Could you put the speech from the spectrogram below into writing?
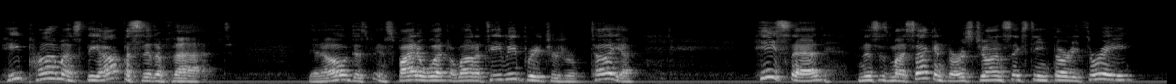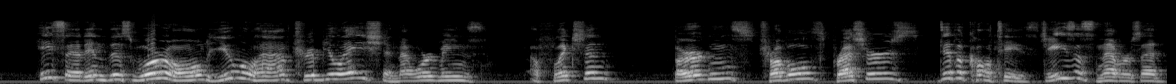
He promised the opposite of that. You know, in spite of what a lot of TV preachers will tell you, he said, and this is my second verse, John 16 33, he said, In this world you will have tribulation. That word means affliction, burdens, troubles, pressures, difficulties. Jesus never said,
